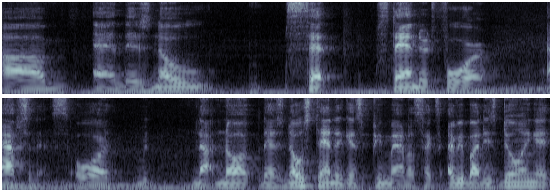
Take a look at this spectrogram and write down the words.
um, and there's no set standard for abstinence or not no there's no standard against premarital sex. Everybody's doing it.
